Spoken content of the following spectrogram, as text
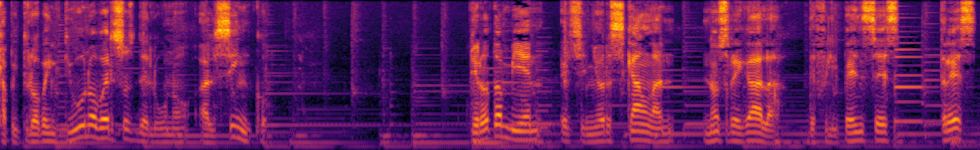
capítulo 21, versos del 1 al 5. Pero también el señor Scanlan nos regala de Filipenses 3,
